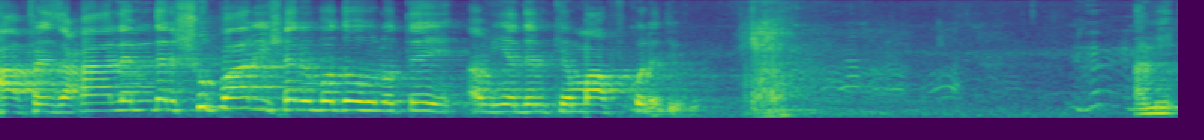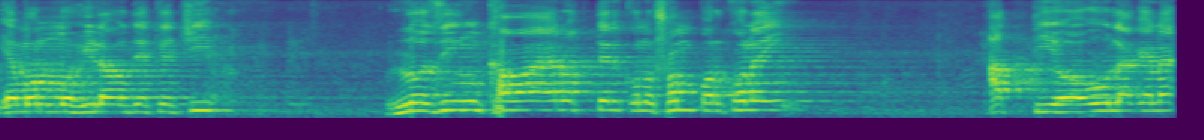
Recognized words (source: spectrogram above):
হাফেজ আলেমদের সুপারিশের বদৌলতে আমি এদেরকে মাফ করে দিব। আমি এমন মহিলাও দেখেছি লজিং খাওয়ায় রক্তের কোনো সম্পর্ক নেই। আত্মীয়ও লাগে না,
